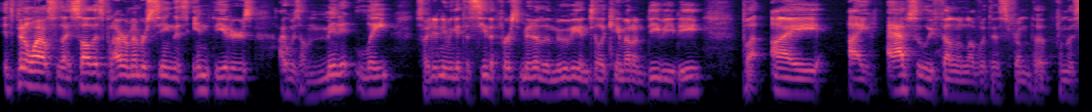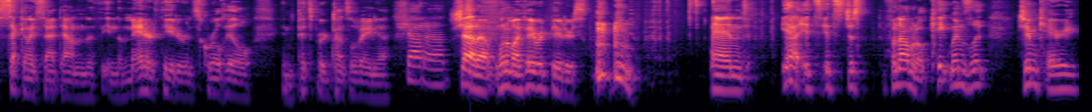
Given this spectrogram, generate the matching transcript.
it's been a while since I saw this, but I remember seeing this in theaters. I was a minute late, so I didn't even get to see the first minute of the movie until it came out on DVD. But I I absolutely fell in love with this from the from the second I sat down in the in the Manor Theater in Squirrel Hill in Pittsburgh, Pennsylvania. Shout out. Shout out, one of my favorite theaters. and yeah, it's it's just phenomenal. Kate Winslet, Jim Carrey,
